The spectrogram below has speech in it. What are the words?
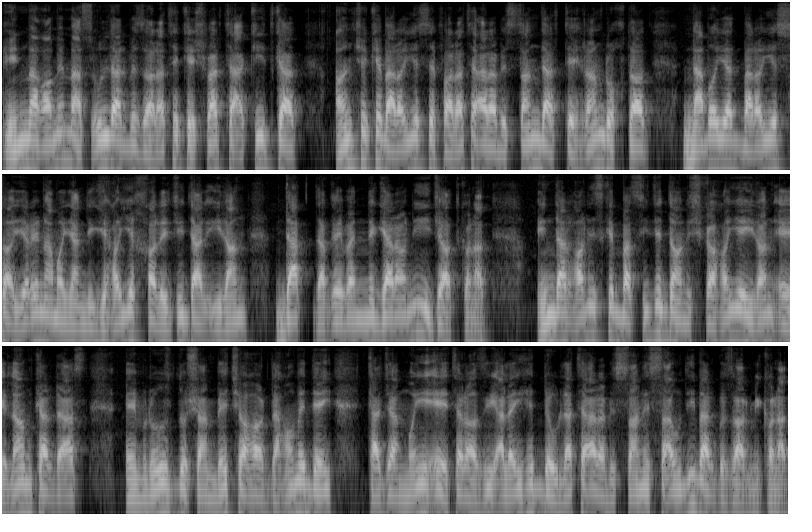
این مقام مسئول در وزارت کشور تأکید کرد آنچه که برای سفارت عربستان در تهران رخ داد نباید برای سایر نمایندگی های خارجی در ایران دقدقه و نگرانی ایجاد کند. این در حالی است که بسیج دانشگاه های ایران اعلام کرده است امروز دوشنبه چهاردهم دی تجمع اعتراضی علیه دولت عربستان سعودی برگزار می کند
